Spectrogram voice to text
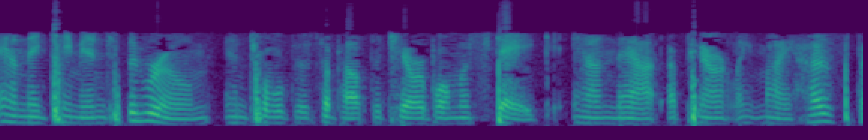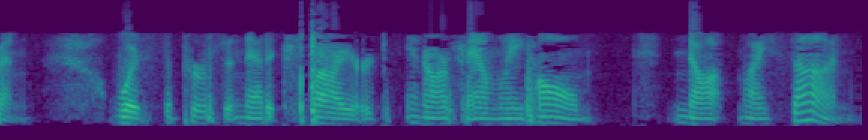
and they came into the room and told us about the terrible mistake, and that apparently my husband was the person that expired in our family home, not my son.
